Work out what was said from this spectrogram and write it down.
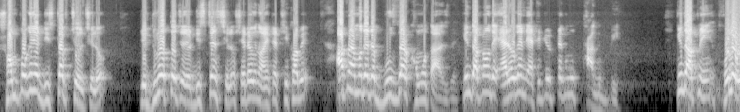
সম্পর্কে যে ডিস্টার্ব চলছিল, যে দূরত্ব ডিস্টেন্স ছিল সেটা কিন্তু অনেকটা ঠিক হবে। আপনার মধ্যে একটা বুঝদার ক্ষমতা আসবে। কিন্তু আপনার মধ্যে অ্যারোগেন্ট অ্যাটিটিউডটা কিন্তু থাকবে। কিন্তু আপনি হলেও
